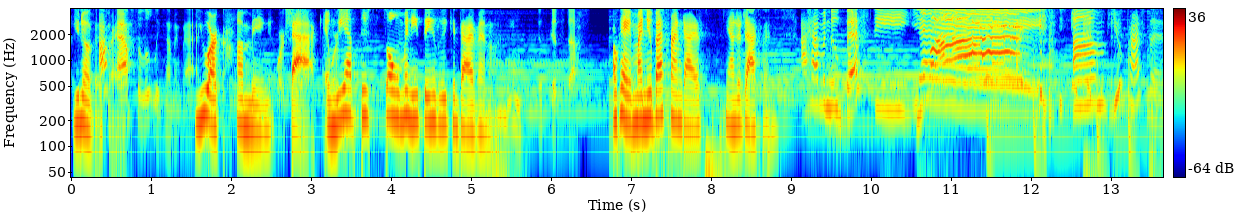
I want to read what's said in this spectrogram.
You know this, I'm right? absolutely coming back. You are coming sure, back. And for we sure. have, there's so many things we can dive in on. Mm, it's good stuff. Okay, my new best friend, guys, Kiaundra Jackson. I have a new bestie. Yay! Um, you crushed this.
